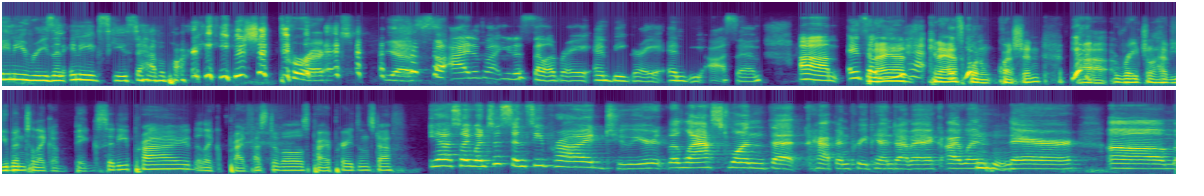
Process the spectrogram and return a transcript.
any reason, any excuse to have a party, you should do it. correct yes So I just want you to celebrate and be great and be awesome. Um, and so Can I you add, ha- can I ask yeah, one question? Yeah. Uh, Rachel, have you been to like a big city pride, like pride festivals, pride parades and stuff? Yeah, so I went to Cincy Pride two years. The last one that happened pre-pandemic, I went Mhm. there. Um,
